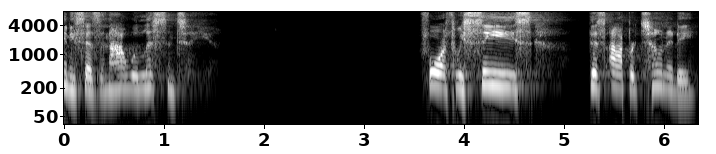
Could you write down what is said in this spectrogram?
And he says, And I will listen to you. Fourth, we seize this opportunity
